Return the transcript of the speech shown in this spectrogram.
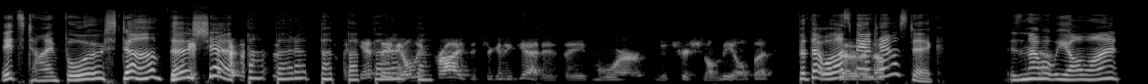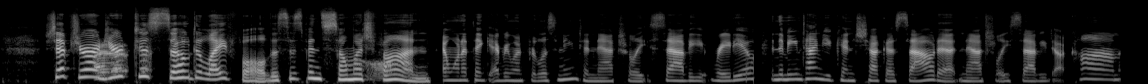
It's time for Stump the Chef. ba, ba, ba, I can't say the only prize that you're going to get is a more nutritional meal, but but that well, that's fantastic. Isn't that what we all want? Chef Gerard, you're just so delightful. This has been so much fun. I want to thank everyone for listening to Naturally Savvy Radio. In the meantime, you can check us out at naturallysavvy.com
